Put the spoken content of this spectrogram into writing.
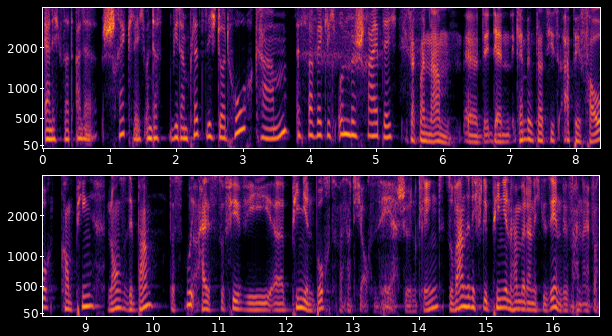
ehrlich gesagt alle schrecklich. Und dass wir dann plötzlich dort hochkamen, es war wirklich unbeschreiblich. Ich sag mal einen Namen. Äh, der, Campingplatz hieß APV Camping Lance des Pins. Das heißt so viel wie äh, Pinienbucht, was natürlich auch sehr schön klingt. So wahnsinnig viele Pinien haben wir da nicht gesehen. Wir waren einfach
